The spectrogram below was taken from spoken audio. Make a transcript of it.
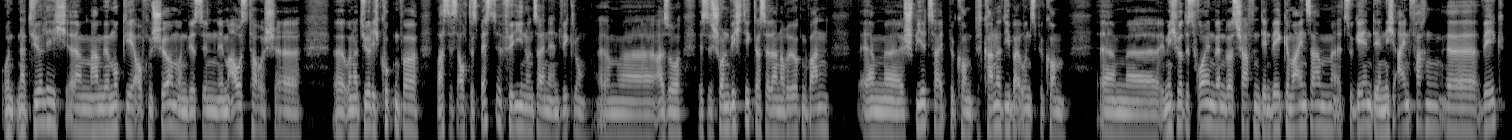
Und natürlich ähm, haben wir Mucki auf dem Schirm und wir sind im Austausch. Äh, äh, und natürlich gucken wir, was ist auch das Beste für ihn und seine Entwicklung. Ähm, äh, also es ist schon wichtig, dass er dann auch irgendwann ähm, äh, Spielzeit bekommt, kann er die bei uns bekommen. Ähm, äh, mich würde es freuen, wenn wir es schaffen, den Weg gemeinsam äh, zu gehen, den nicht einfachen äh, Weg.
